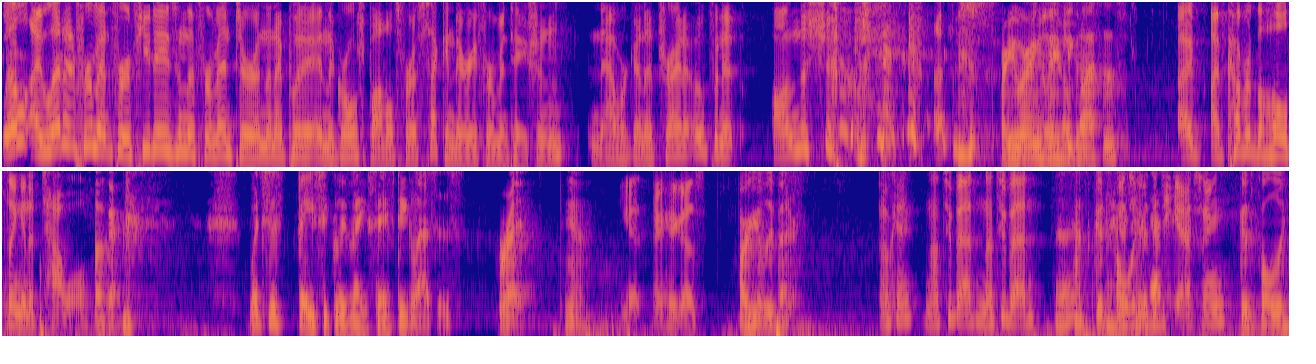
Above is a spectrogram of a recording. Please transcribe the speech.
Well, I let it ferment for a few days in the fermenter, and then I put it in the Grolsch bottles for a secondary fermentation. Now we're gonna try to open it on the show. Are you wearing safety glasses? I, I've covered the whole thing in a towel. Okay. Which is basically like safety glasses. Right. Yeah. Yeah, here goes. Arguably better. Okay, not too bad, not too bad. Had good Guys hear foley. the degassing? Good foley.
